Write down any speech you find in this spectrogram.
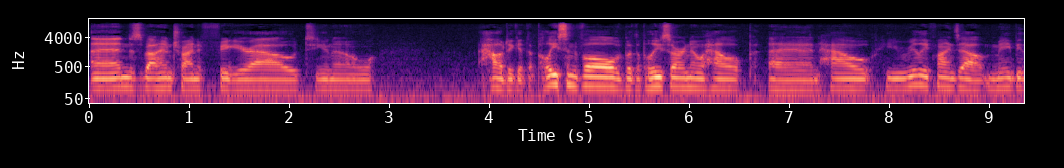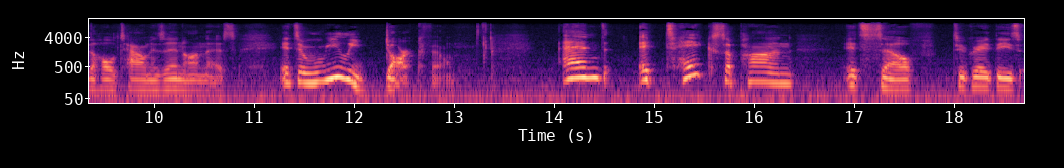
And it's about him trying to figure out, you know, how to get the police involved, but the police are no help, and how he really finds out maybe the whole town is in on this. It's a really dark film. And it takes upon itself to create these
